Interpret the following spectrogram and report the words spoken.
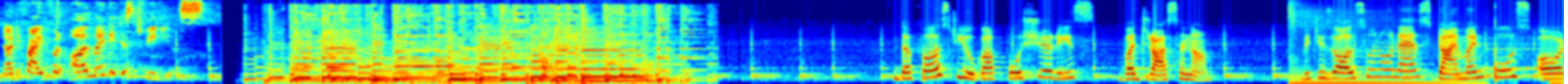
notified for all my latest videos. The first yoga posture is Vajrasana which is also known as diamond pose or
